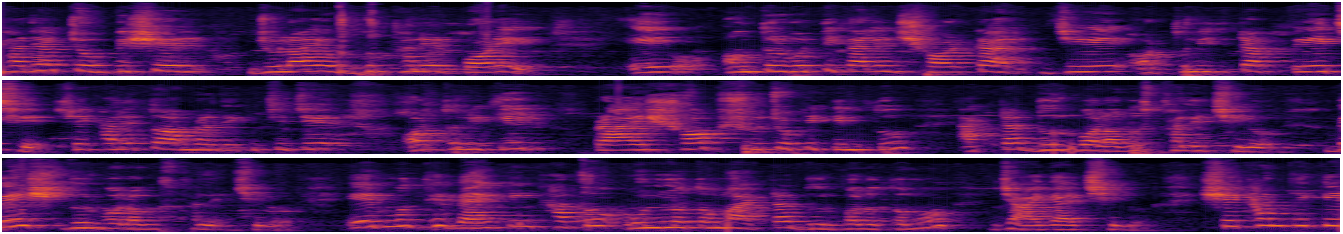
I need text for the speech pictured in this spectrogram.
হাজার চব্বিশের জুলাই অভ্যুত্থানের পরে এই অন্তর্বর্তীকালীন সরকার যে অর্থনীতিটা পেয়েছে, সেখানে তো আমরা দেখেছি যে অর্থনীতির প্রায় সব সূচকই কিন্তু একটা দুর্বল অবস্থানে ছিল, বেশ দুর্বল অবস্থানে ছিল। এর মধ্যে ব্যাংকিং খাতও অন্যতম একটা দুর্বলতম জায়গায় ছিল। সেখান থেকে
